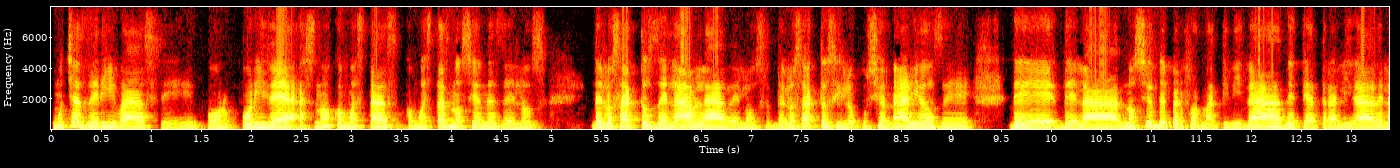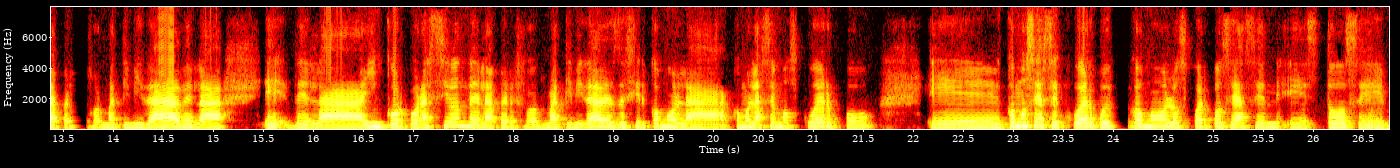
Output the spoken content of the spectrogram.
muchas derivas eh, por, por, ideas, ¿no? Como estas, como estas nociones de los, de los actos del habla, de los, de los actos ilocucionarios, de, de, de, la noción de performatividad, de teatralidad, de la performatividad, de la, eh, de la incorporación de la performatividad, es decir, cómo la, cómo la hacemos cuerpo, eh, cómo se hace cuerpo y cómo los cuerpos se hacen estos... Eh,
